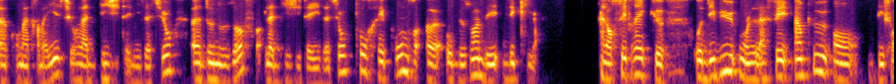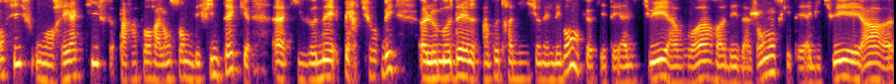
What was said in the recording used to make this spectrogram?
euh, qu'on a travaillé sur la digitalisation de nos offres, la digitalisation pour répondre aux besoins des clients. Alors c'est vrai que au début on l'a fait un peu en défensif ou en réactif par rapport à l'ensemble des fintechs euh, qui venaient perturber euh, le modèle un peu traditionnel des banques, qui étaient habitués à avoir euh, des agences, qui étaient habitués à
